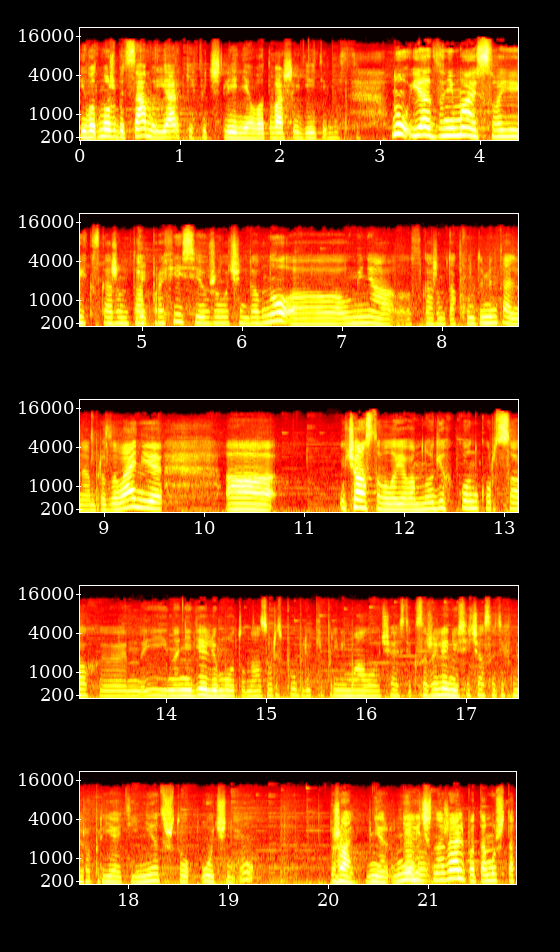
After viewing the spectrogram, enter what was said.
И вот, может быть, самые яркие впечатления вот вашей деятельности. Ну, я занимаюсь своей, скажем так, профессией уже очень давно. А, у меня, скажем так, фундаментальное образование. А, участвовала я во многих конкурсах, э, и на неделю мод у нас в республике принимала участие. К сожалению, сейчас этих мероприятий нет, что очень, ну, жаль. Мне, мне угу. лично жаль, потому что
